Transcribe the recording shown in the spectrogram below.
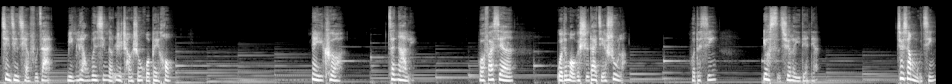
静静潜伏在明亮温馨的日常生活背后。那一刻，在那里，我发现我的某个时代结束了，我的心又死去了一点点。就像母亲，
